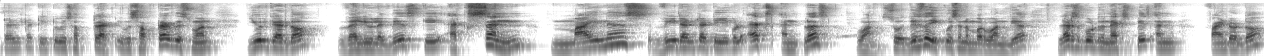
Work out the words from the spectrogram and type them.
delta t to be subtract. If you subtract this one you will get the value like this ki xn minus v delta t equal to x n plus 1 so this is the equation number 1 there. Let's go to the next page and find out the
